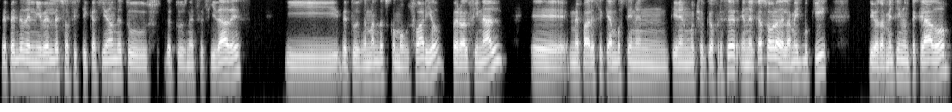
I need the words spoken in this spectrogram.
depende del nivel de sofisticación de tus, de tus necesidades y de tus demandas como usuario, pero al final eh, me parece que ambos tienen, tienen mucho que ofrecer. En el caso ahora de la MateBook E, digo, también tiene un teclado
